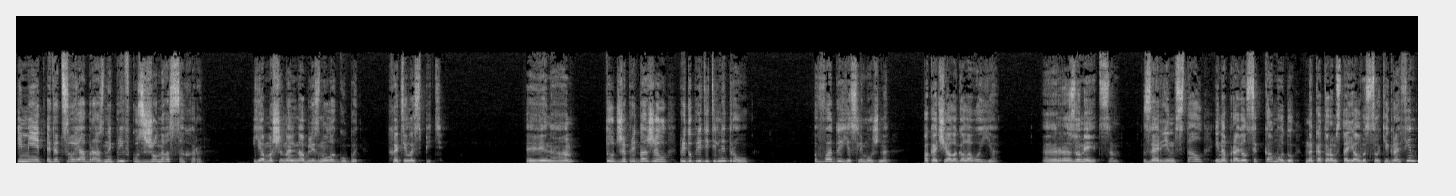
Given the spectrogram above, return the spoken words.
имеет этот своеобразный привкус сжженного сахара. Я машинально облизнула губы. Хотелось пить. «Вина?» Тут же предложил предупредительный дроу. «Воды, если можно», — покачала головой я. «Разумеется». Зарин встал и направился к комоду, на котором стоял высокий графин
